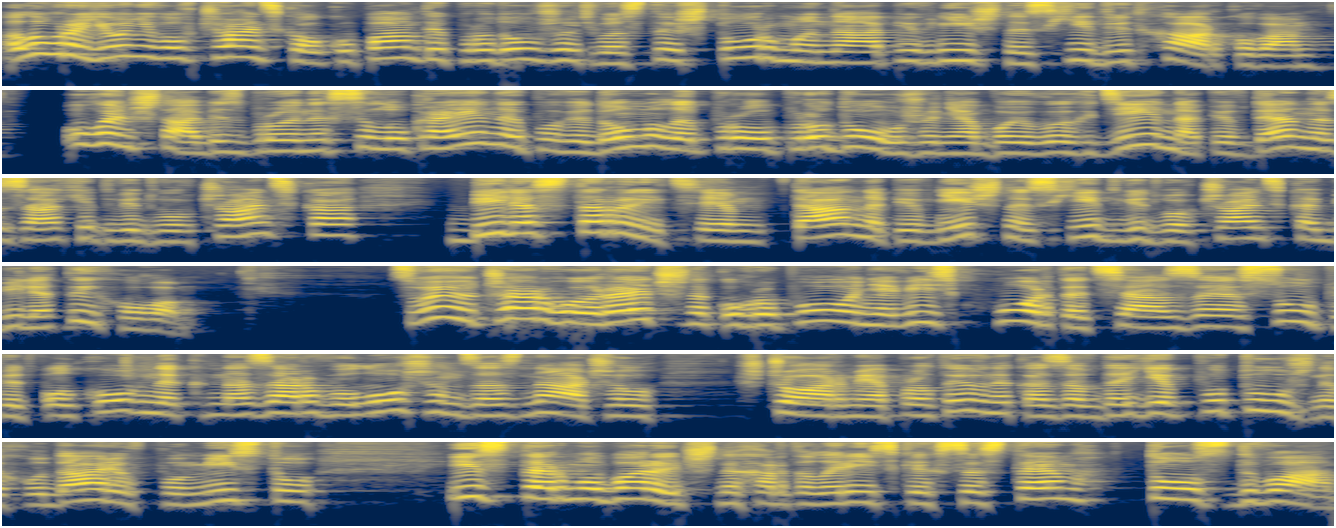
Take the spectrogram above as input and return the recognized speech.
Але у районі Вовчанська окупанти продовжують вести штурми на північний схід від Харкова. У генштабі збройних сил України повідомили про продовження бойових дій на південний захід від Вовчанська біля Стариці та на північний схід від Вовчанська біля Тихого. Своєю чергою речник угруповання військ Хортиця ЗСУ підполковник Назар Волошин зазначив, що армія противника завдає потужних ударів по місту із термобаричних артилерійських систем ТОС-2.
